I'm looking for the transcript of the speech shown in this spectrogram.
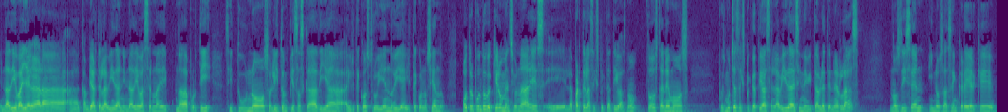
Nadie va a llegar a, cambiarte la vida ni nadie va a hacer nada por ti si tú no solito empiezas cada día a irte construyendo y a irte conociendo. Otro punto que quiero mencionar es eh, la parte de las expectativas, ¿no? Todos tenemos pues muchas expectativas en la vida, es inevitable tenerlas. Nos dicen y nos hacen creer que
